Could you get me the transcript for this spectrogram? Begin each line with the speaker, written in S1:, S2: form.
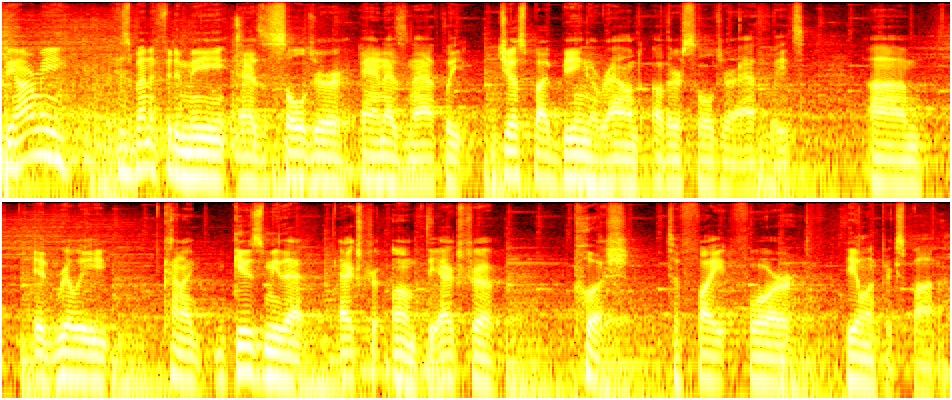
S1: The Army has benefited me as a soldier and as an athlete just by being around other soldier athletes. Um, it really kind of gives me that extra oomph, the extra push to fight for the Olympic spot.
